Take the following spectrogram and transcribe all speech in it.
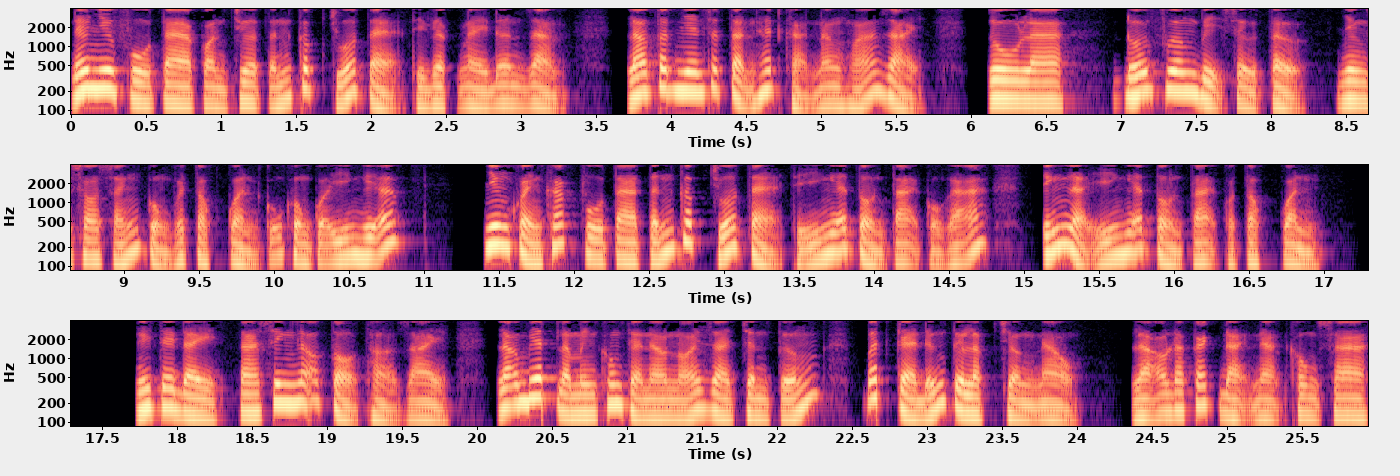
Nếu như phù tà còn chưa tấn cấp chúa tể thì việc này đơn giản, lão tất nhiên sẽ tận hết khả năng hóa giải. Dù là đối phương bị xử tử, nhưng so sánh cùng với tộc quần cũng không có ý nghĩa. Nhưng khoảnh khắc phù tà tấn cấp chúa tể thì ý nghĩa tồn tại của gã chính là ý nghĩa tồn tại của tộc quần. Nghĩ tới đây, tà sinh lão tổ thở dài, lão biết là mình không thể nào nói ra chân tướng, bất kể đứng từ lập trường nào. Lão đã cách đại nạn không xa,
